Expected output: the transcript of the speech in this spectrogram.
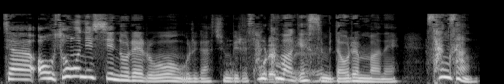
자, 어, 송은이 씨 노래로 우리가 준비를 상큼하게 오랜만에. 했습니다. 오랜만에. 상상.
